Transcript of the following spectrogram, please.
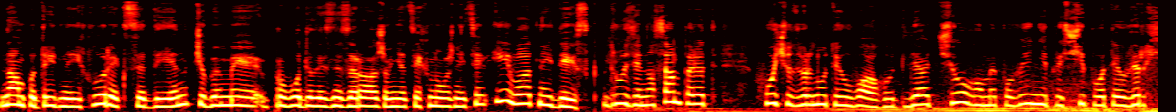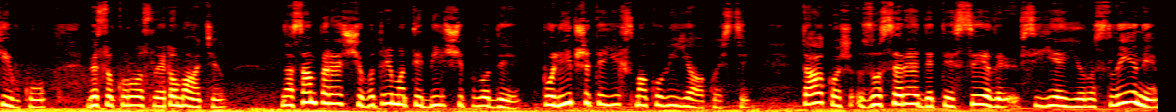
Нам потрібний хлорексидин, щоб ми проводили знезаражування цих ножниців, і ватний диск. Друзі, насамперед хочу звернути увагу, для чого ми повинні прищіпувати верхівку високорослих томатів. Насамперед, щоб отримати більші плоди, поліпшити їх смакові якості, також зосередити сили всієї рослини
